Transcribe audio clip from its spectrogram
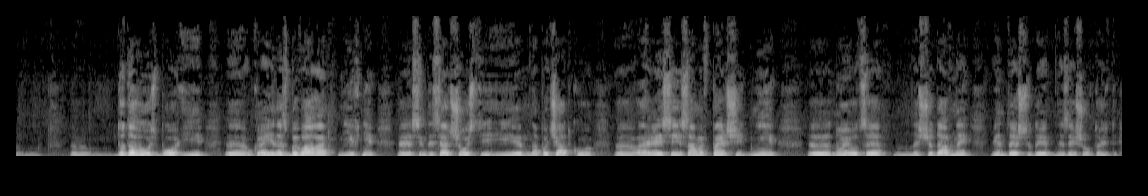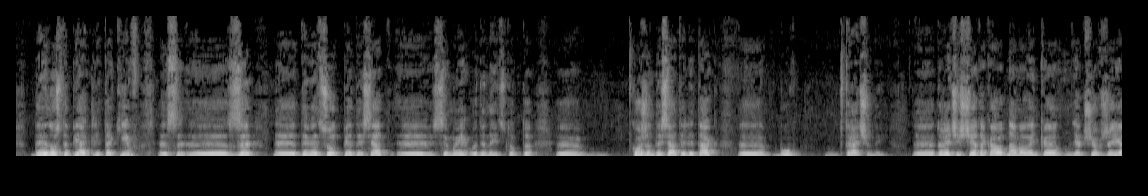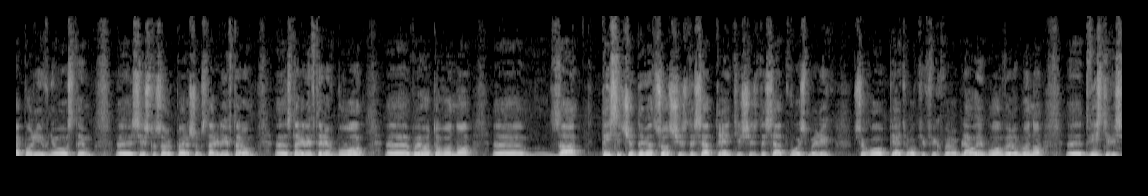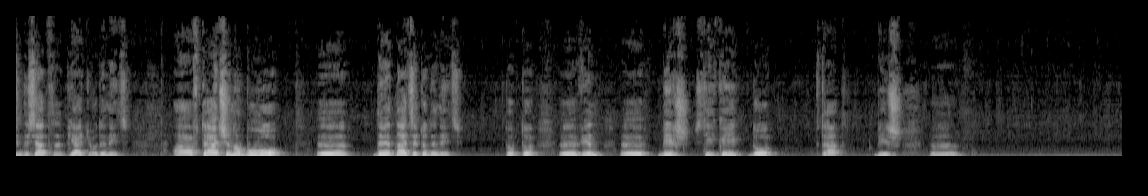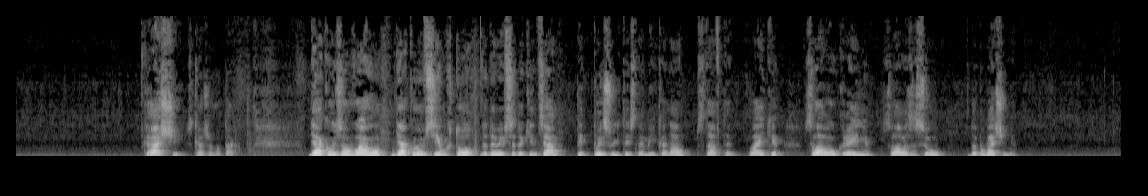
е, додалось, бо і е, Україна збивала їхні е, 76-ті і на початку агресії, саме в перші дні. Ну і оце нещодавний, він теж сюди не зайшов. Тобто 95 літаків з- е, з е, 957 одиниць. Тобто кожен десятий літак був втрачений. Е, До речі, ще така одна маленька, якщо вже я порівнював з тим е, Сі-141 Старліфтером, е, Старліфтерів було виготовлено за 1963-68 рік, всього 5 років їх виробляли, і було вироблено е, 285 одиниць. А втрачено було е, 19 одиниць. Тобто він більш стійкий до втрат, більш кращий, скажімо так. Дякую за увагу. Дякую всім, хто додивився до кінця. Підписуйтесь на мій канал, ставте лайки. Слава Україні! Слава ЗСУ! До побачення!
